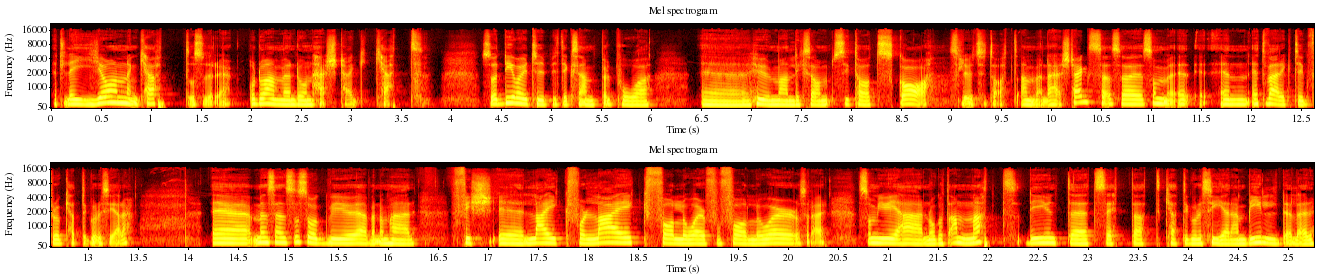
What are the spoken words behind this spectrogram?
Ett lejon, en katt och så vidare. Och då använde hon hashtag katt. Så det var ju typ ett exempel på eh, hur man liksom citat ska, slutcitat, använda hashtags. Alltså eh, som eh, en, ett verktyg för att kategorisera. Eh, men sen så såg vi ju även de här fish, eh, like for like, follower for follower och sådär. Som ju är något annat. Det är ju inte ett sätt att kategorisera en bild eller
